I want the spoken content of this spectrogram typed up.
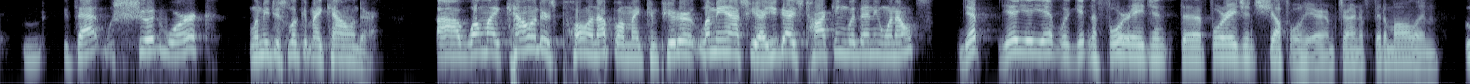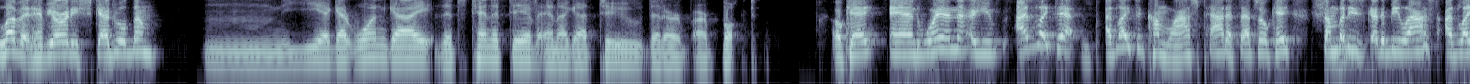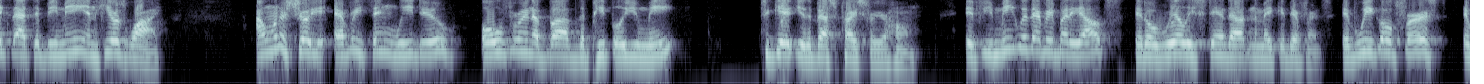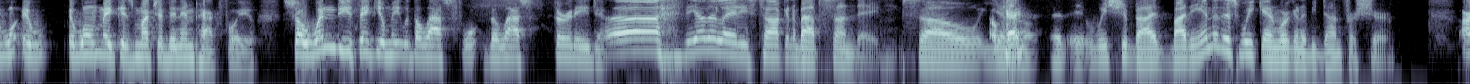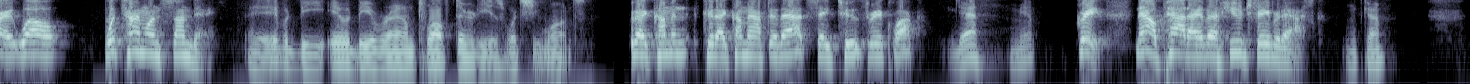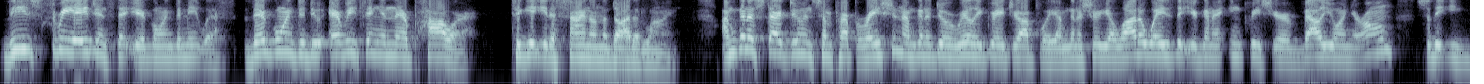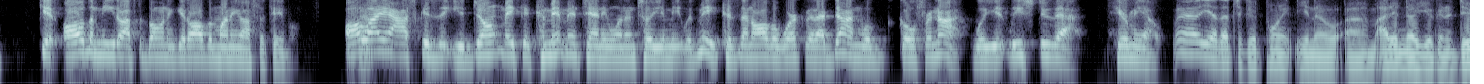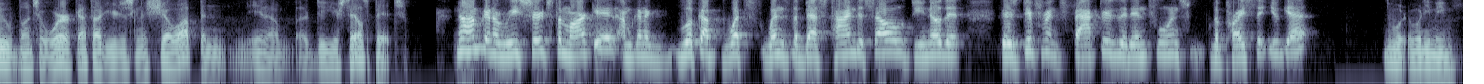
that should work. Let me just look at my calendar. Uh, while my calendar's pulling up on my computer, let me ask you: Are you guys talking with anyone else? Yep. Yeah, yeah, yeah. We're getting a four agent, uh, four agent shuffle here. I'm trying to fit them all in. Love it. Have you already scheduled them? Mm, yeah, I got one guy that's tentative, and I got two that are are booked. Okay. And when are you? I'd like to. I'd like to come last, Pat, if that's okay. Somebody's got to be last. I'd like that to be me, and here's why. I want to show you everything we do over and above the people you meet to get you the best price for your home. If you meet with everybody else, it'll really stand out and make a difference. If we go first, it won't. It, it won't make as much of an impact for you. So when do you think you'll meet with the last four, the last third agent? Uh, the other lady's talking about Sunday, so you Okay. know it, it- we should by by the end of this weekend we're going to be done for sure. All right. Well, what time on Sunday? It would be it would be around twelve thirty is what she wants. Could I come in? Could I come after that? Say two, three o'clock. Yeah. Yep. Great. Now, Pat, I have a huge favor to ask. Okay. These three agents that you're going to meet with, they're going to do everything in their power to get you to sign on the dotted line. I'm going to start doing some preparation. I'm going to do a really great job for you. I'm going to show you a lot of ways that you're going to increase your value on your home so that you get all the meat off the bone and get all the money off the table. All Okay. I ask is that you don't make a commitment to anyone until you meet with me because then all the work that I've done will go for naught. Will you at least do that? Hear me out. Well, yeah, that's a good point. You know, um, I didn't know you were going to do a bunch of work. I thought you were just going to show up and you know uh, do your sales pitch. No, I'm going to research the market. I'm going to look up what's when's the best time to sell. Do you know that there's different factors that influence the price that you get? What, what do you mean?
